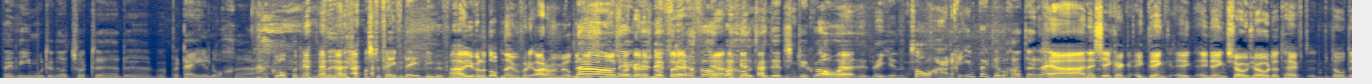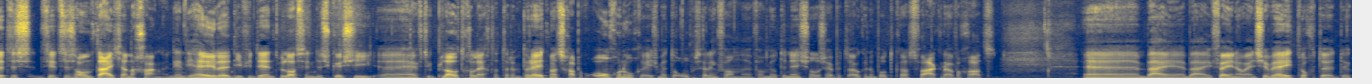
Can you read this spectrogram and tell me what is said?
Bij wie moeten dat soort de partijen nog aankloppen dan? Want, als de VVD het niet meer voelt. Ah, je wil het opnemen voor die arme multinationals. Nou, nee, Waar kunnen ze nog terecht? van. Ja. Maar goed, dit is natuurlijk wel, Ja. weet je, het zal aardige impact hebben gehad tijdens Nou ja, nee, zeker. Ik denk, ik, ik denk sowieso dat heeft. Bedoel, dit, is, dit is al een tijdje aan de gang. Ik denk die hele dividendbelastingdiscussie heeft natuurlijk blootgelegd dat er een breed maatschappelijk ongenoegen is met de opstelling van, eh, van multinationals. Hebben het ook in de podcast vaker over gehad. Eh, bij, bij VNO-NCW, toch de, de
